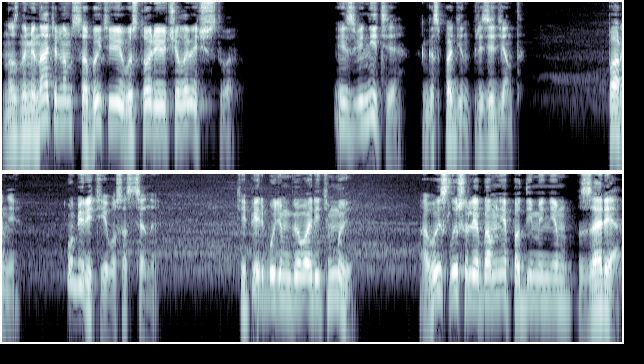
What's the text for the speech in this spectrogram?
на знаменательном событии в истории человечества. Извините, господин президент. Парни, уберите его со сцены. Теперь будем говорить мы. А вы слышали обо мне под именем Заря.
